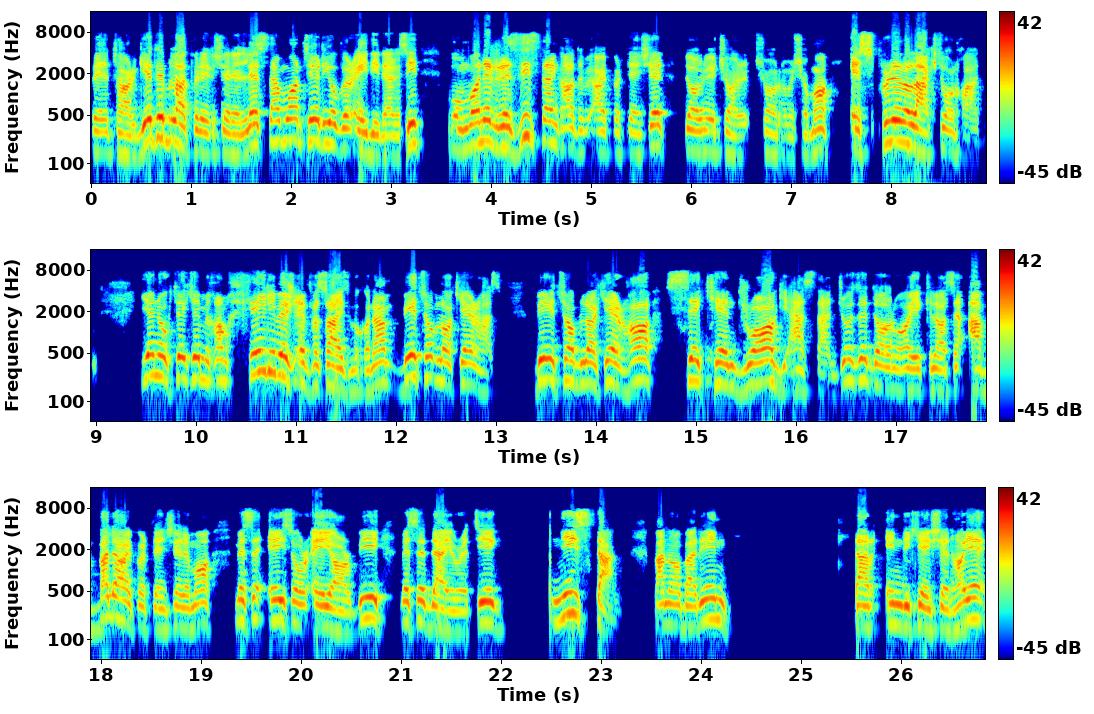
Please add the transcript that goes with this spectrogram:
به target blood pressure less than 130 over 80 نرسید به عنوان resistant hypertension داروی چهارم شما spironolactone خواهد بود. یه نکته که می‌خوام خیلی بهش emphasize بکنم beta blocker هست. beta blocker ها second drug هستن جز داروهای کلاس اول hypertension ما مثل ACE or ARB مثل diuretic نیستن. بنابراین در indication های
